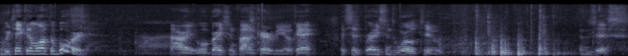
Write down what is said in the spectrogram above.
We're taking him off the board. Uh, Alright, well, Bryson found Kirby, okay? This is Bryson's World 2. Who's this?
